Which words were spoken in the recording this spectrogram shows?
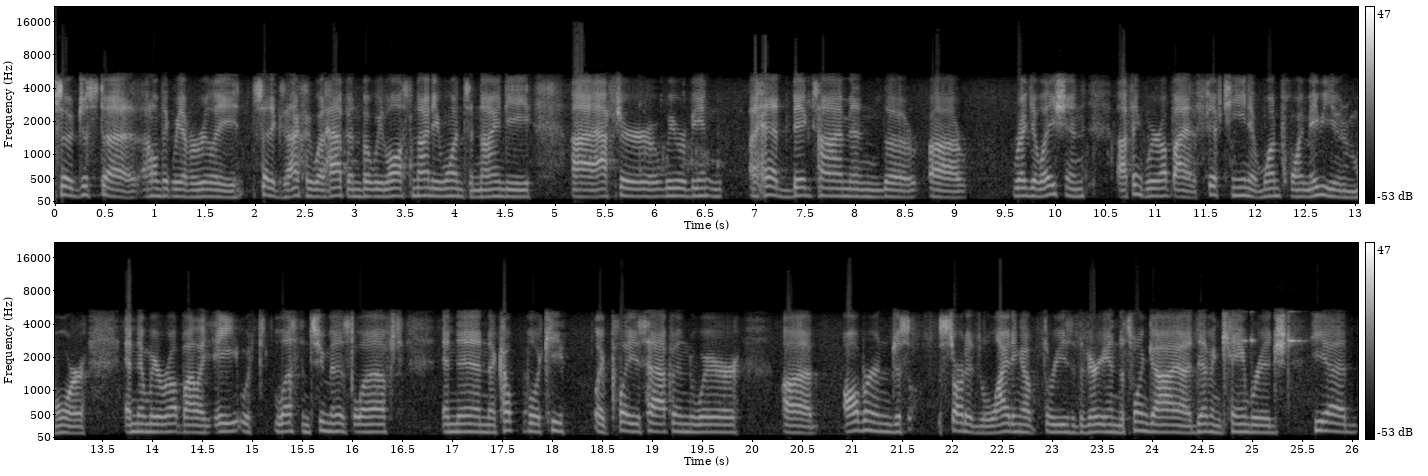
So just, uh, I don't think we ever really said exactly what happened, but we lost 91 to 90 uh, after we were being ahead big time in the uh, regulation. I think we were up by 15 at one point, maybe even more, and then we were up by like eight with less than two minutes left, and then a couple of key like plays happened where uh, Auburn just started lighting up threes at the very end. This one guy, uh, Devin Cambridge, he had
